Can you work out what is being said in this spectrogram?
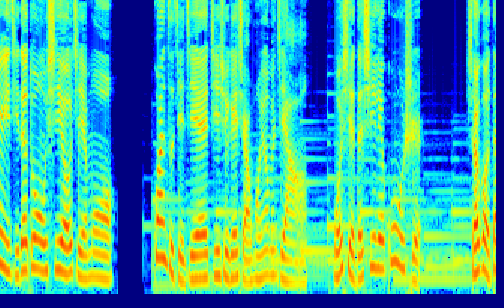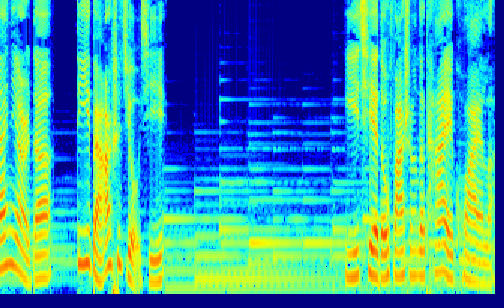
这一集的《动物西游》节目，罐子姐姐继续给小朋友们讲我写的系列故事《小狗丹尼尔》的第一百二十九集。一切都发生的太快了，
